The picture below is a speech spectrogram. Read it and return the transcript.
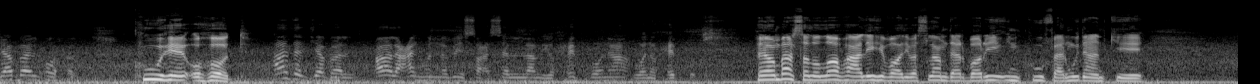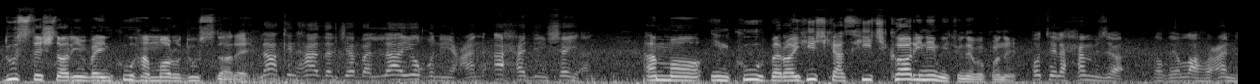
جبل أحد. کوه احد. هذا الجبل قال عنه النبي صلى الله عليه وسلم يحبنا ونحبه پیامبر صلی الله علیه و آله و سلم درباره این کوه فرمودند که دوستش داریم و این کوه هم ما رو دوست داره. لكن هذا الجبل لا يغني عن أحد شيئا. اما این کوه برای هیچ کس هیچ کاری نمی‌تونه بکنه. قتل حمزة رضي الله عنه.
